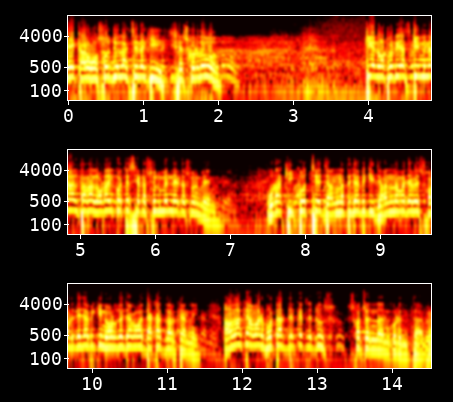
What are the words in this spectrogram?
এই, কারও অসহ্য লাগছে নাকি? শেষ করে দেবো? কে নটোরিয়াস ক্রিমিনাল তারা লড়াই করছে, সেটা শুনবেন না, এটা শুনবেন। ওরা কি করছে, জান্নাতে যাবে কি জান্নামে যাবে, স্বর্গে যাবে কি নর্গে যাবে, আমার দেখার দরকার নেই। আমাকে আমার ভোটারদেরকে একটু সচেতন করে দিতে হবে।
